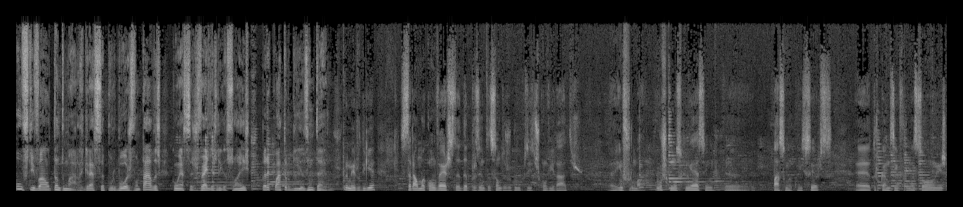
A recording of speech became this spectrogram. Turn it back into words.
O Festival Tanto Mar regressa por boas vontades, com essas velhas ligações, para quatro dias inteiros. Primeiro dia será uma conversa de apresentação dos grupos e dos convidados, uh, informal. Os que não se conhecem uh, passam a conhecer-se, uh, trocamos informações.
